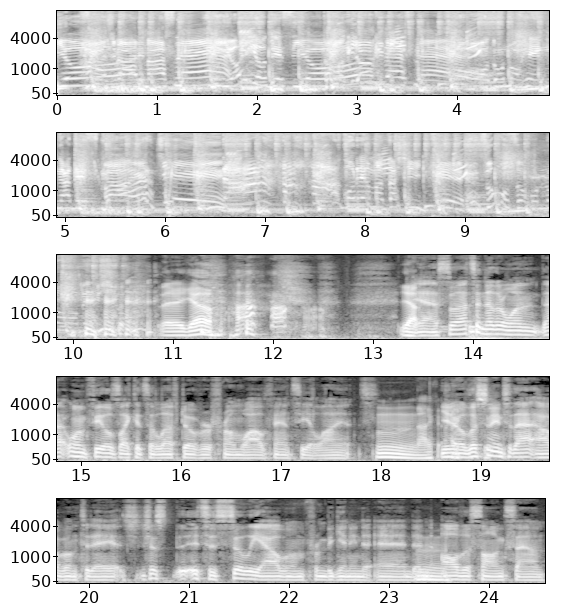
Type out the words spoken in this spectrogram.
まりますよ。始まりますね。いよいよですよ。ドキドキですね。どの辺がですか。なあこれはまた知って そもそもノーベル賞。There you go. yeah. Yeah, so that's another one. That one feels like it's a leftover from Wild Fancy Alliance. Mm, I, you I- know, listening to that album today, it's just it's a silly album from beginning to end, and all the songs sound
